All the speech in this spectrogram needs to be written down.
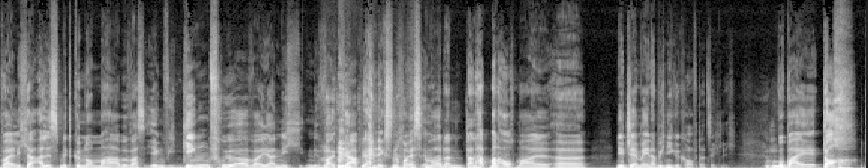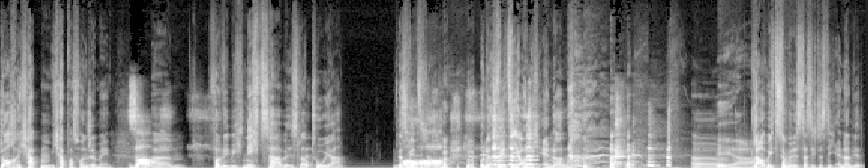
weil ich ja alles mitgenommen habe, was irgendwie ging früher, weil ja nicht, weil gab ja nichts Neues immer. Dann, dann hat man auch mal, äh, nee, Jermaine habe ich nie gekauft tatsächlich. Wobei, doch, doch, ich habe ich hab was von Jermaine. So. Ähm, von wem ich nichts habe, ist Latoya. Das Oh. auch, und das wird sich auch nicht ändern. ähm, Ja. Glaube ich zumindest, dass sich das nicht ändern wird.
